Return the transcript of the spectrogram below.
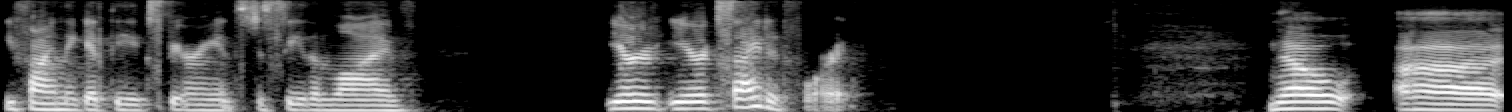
You finally get the experience to see them live. You're you're excited for it. Now, uh,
